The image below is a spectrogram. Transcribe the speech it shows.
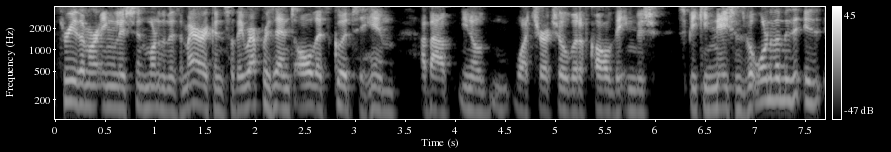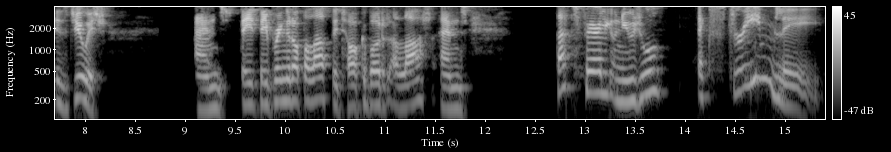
three of them are English and one of them is American, so they represent all that's good to him about you know what Churchill would have called the English speaking nations. But one of them is, is, is Jewish, and they they bring it up a lot. They talk about it a lot, and that's fairly unusual Extremely.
